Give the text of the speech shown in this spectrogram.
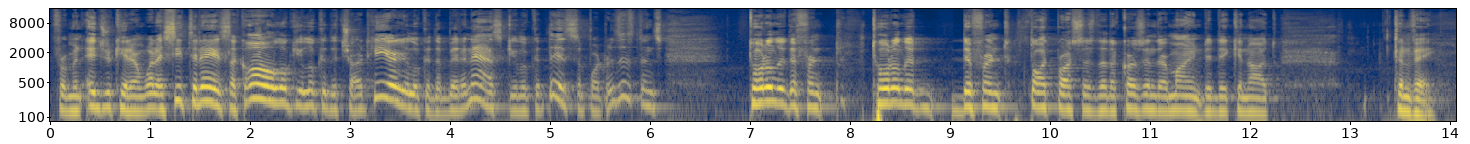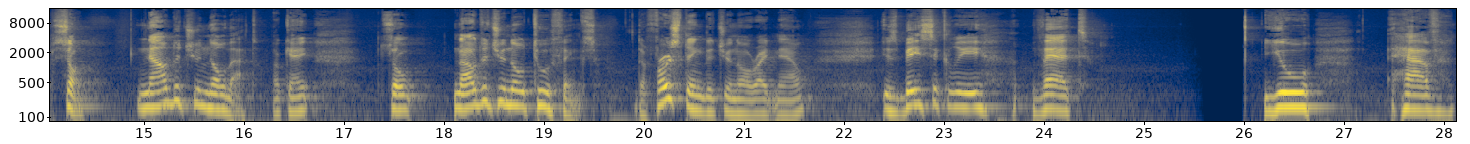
from an educator. And what I see today, it's like, oh, look, you look at the chart here, you look at the bid and ask, you look at this support resistance. Totally different, totally different thought process that occurs in their mind that they cannot convey. So, now that you know that, okay, so now that you know two things, the first thing that you know right now is basically that you have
